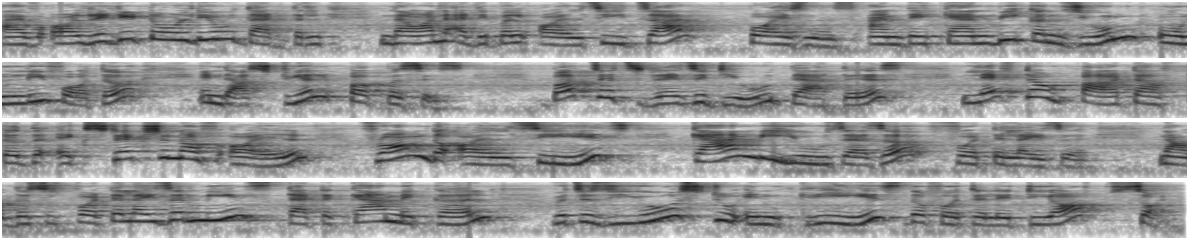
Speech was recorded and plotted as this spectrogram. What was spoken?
I have already told you that the non-edible oil seeds are poisonous and they can be consumed only for the industrial purposes. But its residue that is left out part after the extraction of oil from the oil seeds can be used as a fertilizer. Now this fertilizer means that a chemical which is used to increase the fertility of soil.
